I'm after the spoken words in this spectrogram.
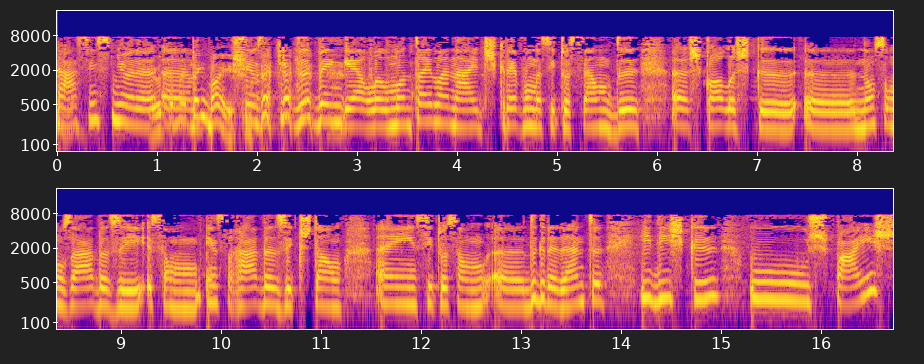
Ah, sim, senhora. Eu também uh, tenho mais. Temos aqui de Benguela, o Monteiro Anai descreve uma situação de uh, escolas que uh, não são usadas e são encerradas e que estão em situação degradante e diz que os pais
